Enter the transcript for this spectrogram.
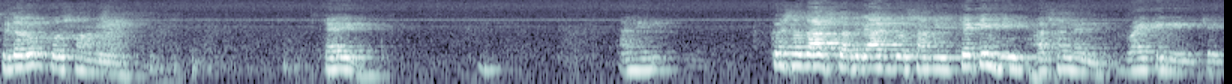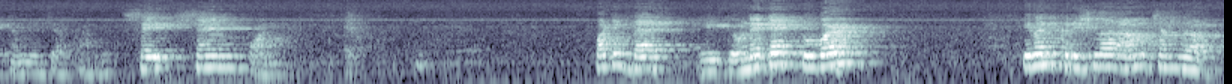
Silarup Goswami is telling, and Krishnadas Kaviraj Goswami is taking his bhasan and writing in Chaitanya Charitamrita. Same, same point. What is that? He donated toward even Krishna Ramachandra,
